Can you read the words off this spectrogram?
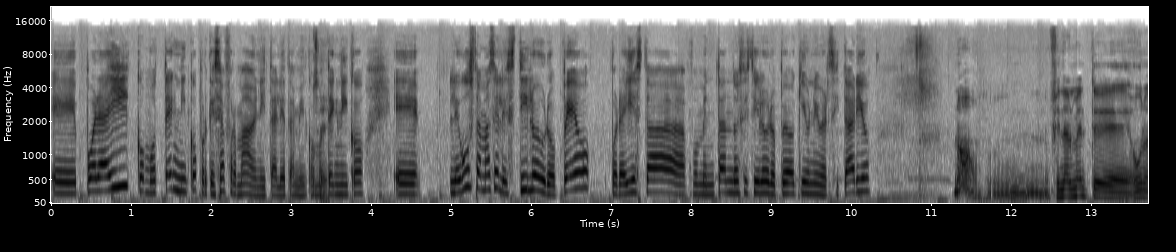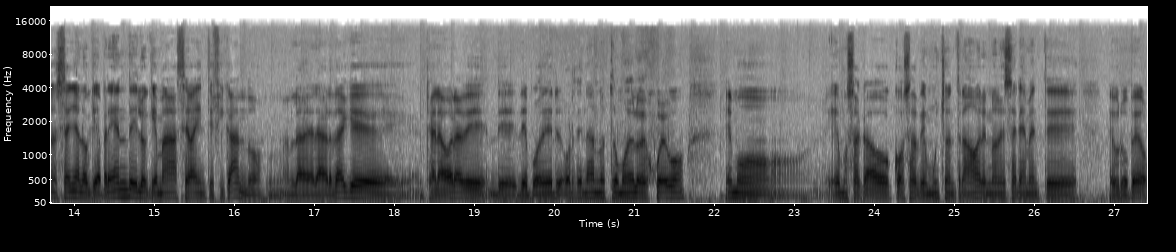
Eh, por ahí, como técnico, porque se ha formado en Italia también como sí. técnico, eh, ¿le gusta más el estilo europeo por ahí está fomentando ese estilo europeo aquí universitario? No, finalmente uno enseña lo que aprende y lo que más se va identificando. La, la verdad que, que, a la hora de, de, de, poder ordenar nuestro modelo de juego hemos, hemos sacado cosas de muchos entrenadores, no necesariamente europeos.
